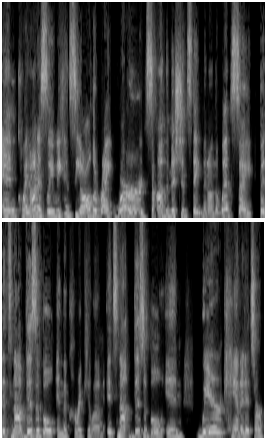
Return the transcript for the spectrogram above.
and quite honestly, we can see all the right words on the mission statement on the website, but it's not visible in the curriculum. It's not visible in where candidates are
